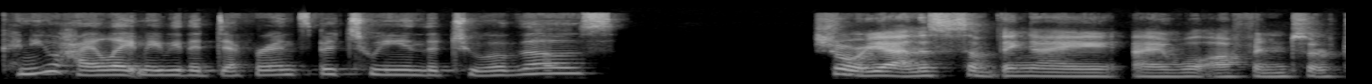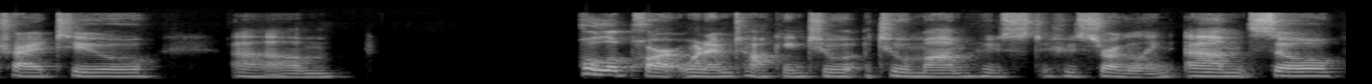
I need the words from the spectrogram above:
can you highlight maybe the difference between the two of those? Sure, yeah, and this is something I I will often sort of try to um, pull apart when I'm talking to to a mom who's who's struggling. Um, so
